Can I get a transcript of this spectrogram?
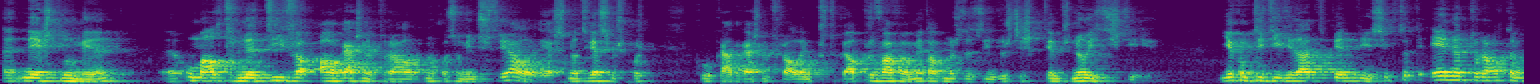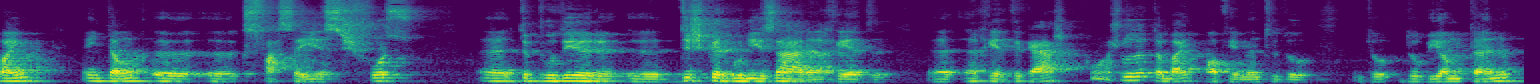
eh, neste momento, eh, uma alternativa ao gás natural no consumo industrial. Aliás, se não tivéssemos colocado gás natural em Portugal, provavelmente algumas das indústrias que temos não existiriam. E a competitividade depende disso. E, portanto, é natural também, então, que se faça esse esforço eh, de poder eh, descarbonizar a rede, eh, a rede de gás, com a ajuda também, obviamente, do, do, do biometano,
